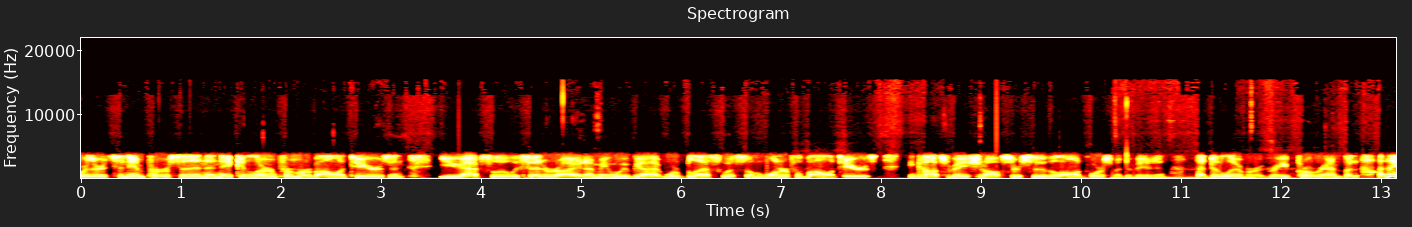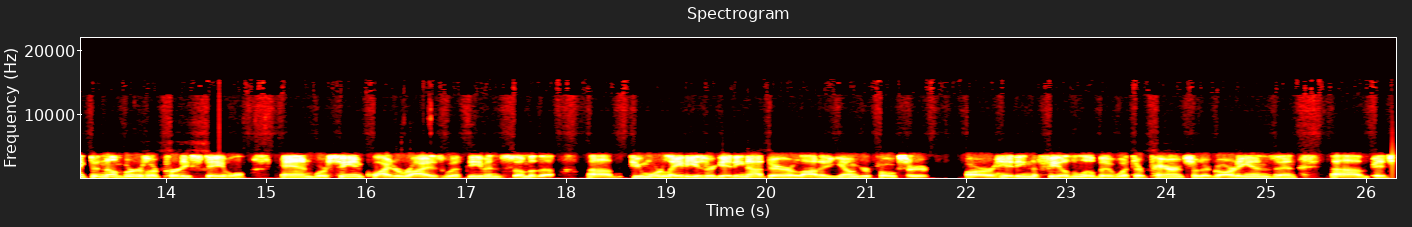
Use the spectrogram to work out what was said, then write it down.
whether it's an in person and they can learn from our volunteers. And you absolutely said it right. I mean, we've got we're blessed with some wonderful volunteers and conservation officers through the law enforcement division that deliver a great program. But I think the numbers are pretty stable, and we're seeing quite a rise with even some of the uh, few more ladies are getting out there. A lot of younger folks are are hitting the field a little bit with their parents or their guardians, and uh, it's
